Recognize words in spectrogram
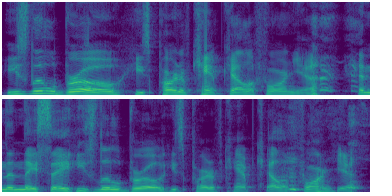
he's Little Bro, he's part of Camp California, and then they say he's Little Bro, he's part of Camp California.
